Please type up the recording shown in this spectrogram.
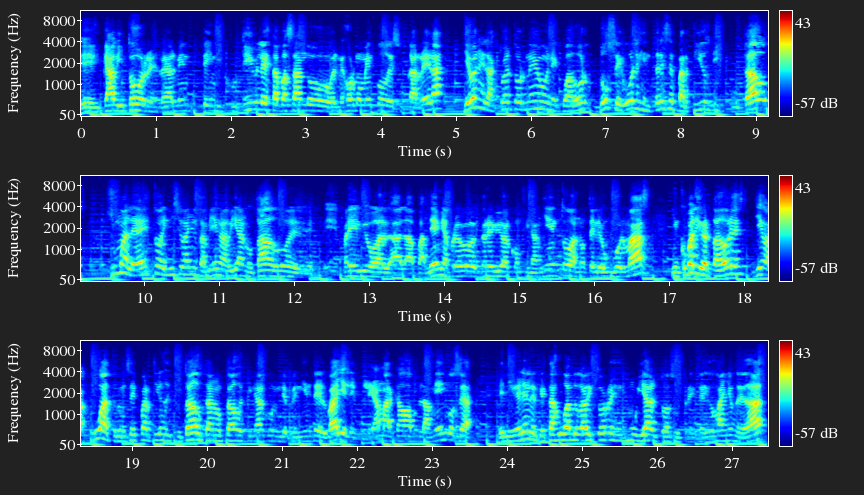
Eh, Gaby Torres, realmente indiscutible, está pasando el mejor momento de su carrera. Lleva en el actual torneo en Ecuador 12 goles en 13 partidos disputados. Súmale a esto, a inicio de año también había anotado eh, eh, previo a, a, la pandemia, previo, previo al confinamiento, anótele un gol más. Y en Copa Libertadores lleva 4 en 6 partidos disputados, está anotado de final con Independiente del Valle, le, le ha marcado a Flamengo, o sea, el nivel en el que está jugando Gaby Torres es muy alto a sus 32 años de edad.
